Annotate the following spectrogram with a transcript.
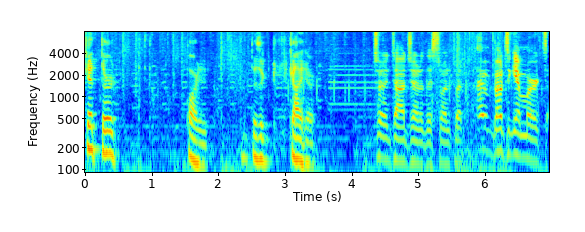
get third party. There's a guy here. trying to dodge out of this one, but I'm about to get murked.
